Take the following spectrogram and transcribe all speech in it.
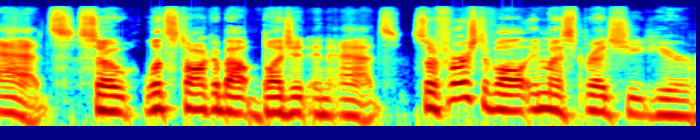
ads. So let's talk about budget and ads. So, first of all, in my spreadsheet here,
